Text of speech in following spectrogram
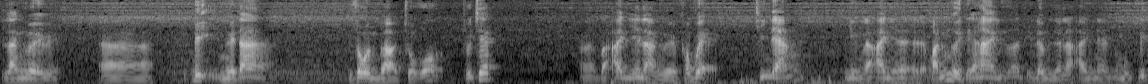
là người à, bị người ta dồn vào chỗ chỗ chết. À, và anh ấy là người phòng vệ chính đáng nhưng là anh ấy bắn người thứ hai nữa thì đâm ra là anh là cái mục đích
